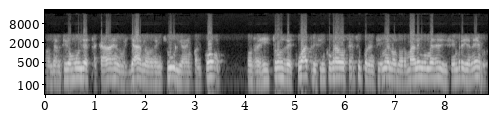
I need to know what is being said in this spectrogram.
donde han sido muy destacadas en los llanos, en Zulia, en Falcón, con registros de 4 y 5 grados Celsius por encima de lo normal en un mes de diciembre y enero.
